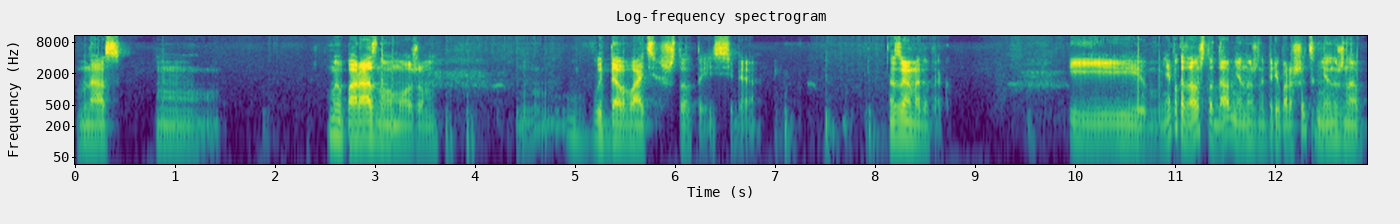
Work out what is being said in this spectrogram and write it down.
у нас мы по-разному можем выдавать что-то из себя. Назовем это так. И мне показалось, что да, мне нужно перепрошиться, мне нужно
